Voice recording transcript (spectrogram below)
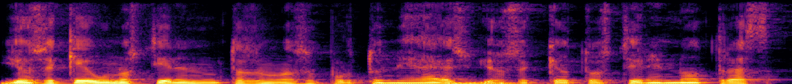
Yo sé que unos tienen otras unas oportunidades, yo sé que otros tienen otras.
